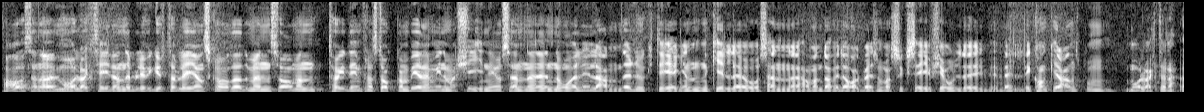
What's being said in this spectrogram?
Ja, och sen har vi målvaktssidan. Det blev Gustav Lejon skadad. Men så har man tagit in från Stockholm Benjamin Machini och sen eh, Noel Nylander, duktig egen kille. Och sen eh, har man David Ahlberg som var succé i fjol. Det är väldigt konkurrens på målvakterna.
